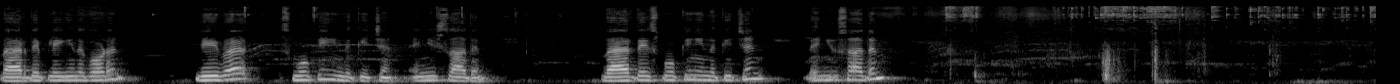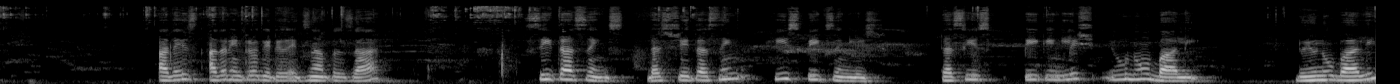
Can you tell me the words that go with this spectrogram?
Were they playing in the garden? They were smoking in the kitchen and you saw them. Were they smoking in the kitchen when you saw them? Others, other interrogative examples are Sita sings. Does Sita sing? He speaks English. Does he speak English? You know Bali. Do you know Bali?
